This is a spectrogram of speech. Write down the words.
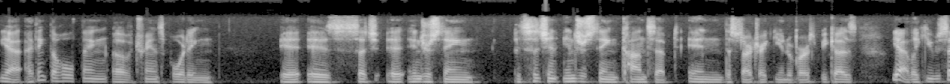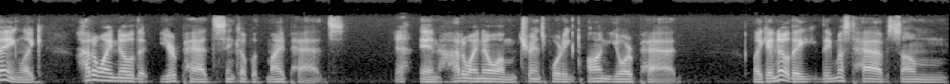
yeah, I think the whole thing of transporting is such an interesting it's such an interesting concept in the Star Trek universe because yeah, like you were saying, like how do I know that your pads sync up with my pads? Yeah. And how do I know I'm transporting on your pad? Like I know they they must have some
